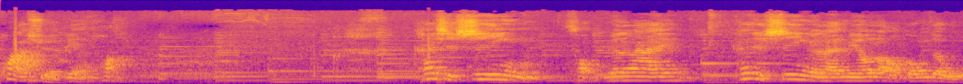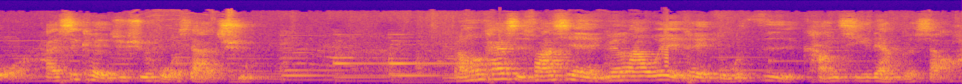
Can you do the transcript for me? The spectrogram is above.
化学变化。”开始适应，从原来开始适应原来没有老公的我，还是可以继续活下去。然后开始发现，原来我也可以独自扛起两个小孩。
